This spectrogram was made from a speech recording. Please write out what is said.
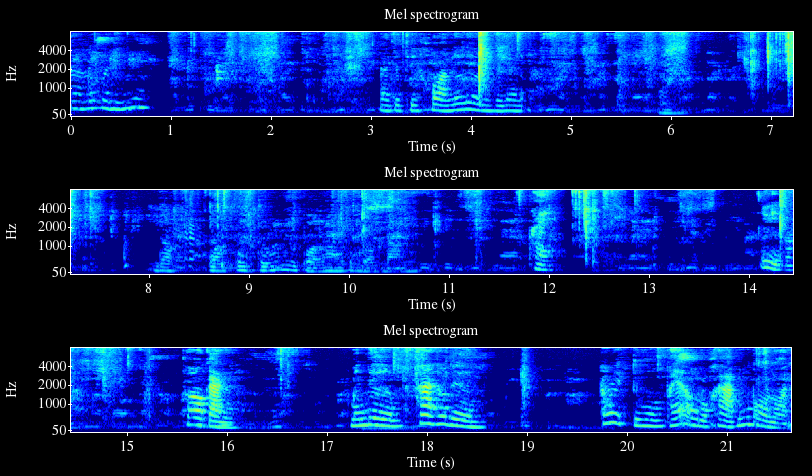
อะวันนี้อาจจะถือคอนเร็วๆก็ได้ดอกดอกตุ้มตุ้มๆมีปอกอะไรเป็นดอกบาน ไผ่ อีหลีปะเท่ากัน เหมือนเดิม ค่าเท่าเดิม เอาไอ้ตูมไผ่เอาหรอขามันบอหลอน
